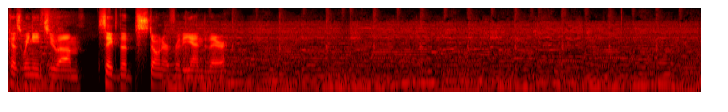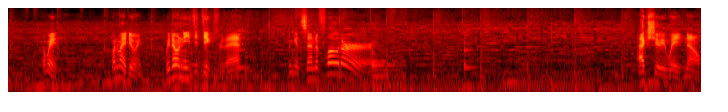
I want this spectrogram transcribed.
Because we need to um, save the stoner for the end there. Oh wait, what am I doing? We don't need to dig for that. We can send a floater! Actually, wait, no.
